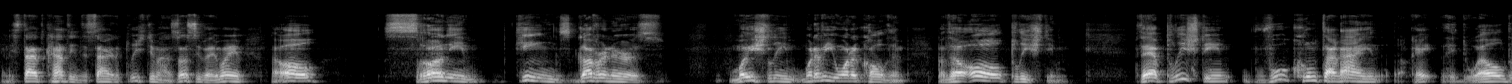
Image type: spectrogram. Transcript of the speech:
and they start counting the side of Plishtim, Azosi, Vaimoyim, they're all Sronim, kings, governors, Moishlim, whatever you want to call them, but they're all Plishtim. They're Plishtim, vukum Tarain, okay, they dwelled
